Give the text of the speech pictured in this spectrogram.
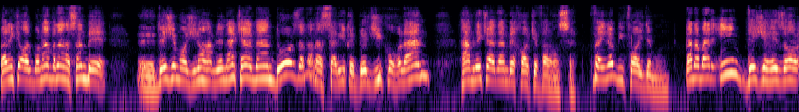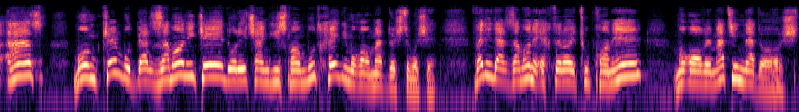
برای اینکه آلمان اولا اصلا به دژ ماژینا حمله نکردن دور زدن از طریق بلژیک و هلند حمله کردن به خاک فرانسه. و اینا بیفایده مون بنابراین دژ هزار اسب ممکن بود در زمانی که دوره چنگیز خان بود خیلی مقاومت داشته باشه. ولی در زمان اختراع توپخانه مقاومتی نداشت.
